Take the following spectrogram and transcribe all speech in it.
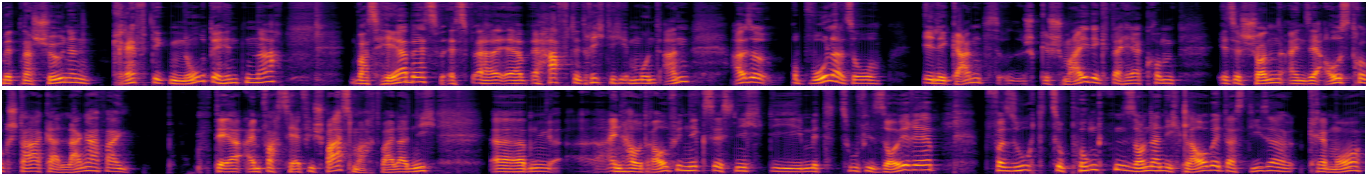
mit einer schönen, kräftigen Note hinten nach. Was Herbes, es, äh, er, er haftet richtig im Mund an. Also, obwohl er so elegant, geschmeidig daherkommt, ist es schon ein sehr ausdrucksstarker, langer Wein, der einfach sehr viel Spaß macht, weil er nicht ähm, ein Haut drauf wie nix ist, nicht die mit zu viel Säure versucht zu punkten, sondern ich glaube, dass dieser Cremant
